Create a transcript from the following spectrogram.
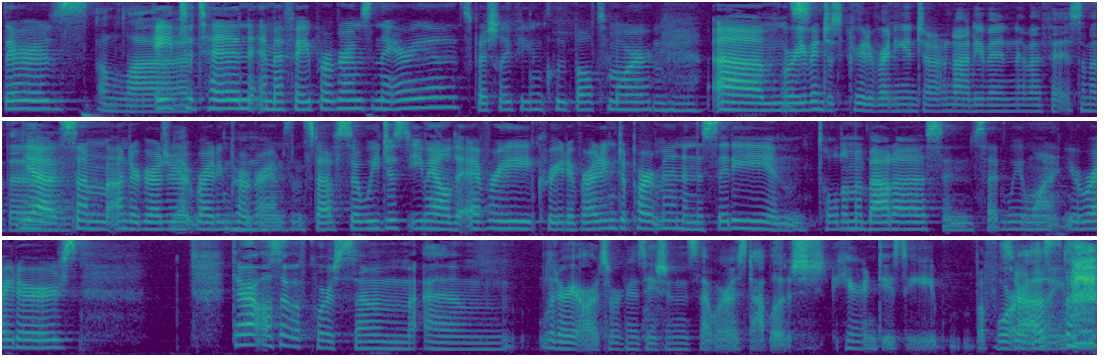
there's A lot. eight to ten MFA programs in the area, especially if you include Baltimore. Um, or even just creative writing in general, not even MFA. Some of the yeah, some undergraduate writing programs and stuff. So we just emailed every creative writing department in the city and told them about us and said we want your writers. There are also, of course, some um, literary arts organizations that were established here in DC before Certainly. us.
